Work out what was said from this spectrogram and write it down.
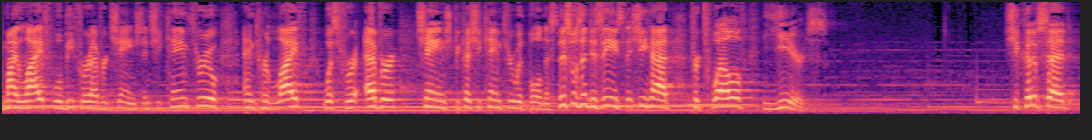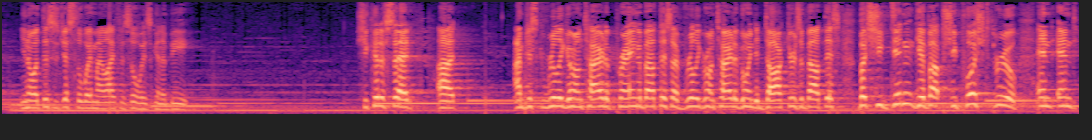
my life will be forever changed. And she came through, and her life was forever changed because she came through with boldness. This was a disease that she had for 12 years. She could have said, You know what, this is just the way my life is always going to be. She could have said, uh, I'm just really grown tired of praying about this. I've really grown tired of going to doctors about this. But she didn't give up. She pushed through and, and,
